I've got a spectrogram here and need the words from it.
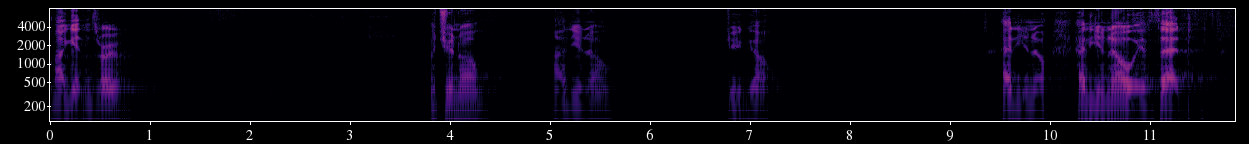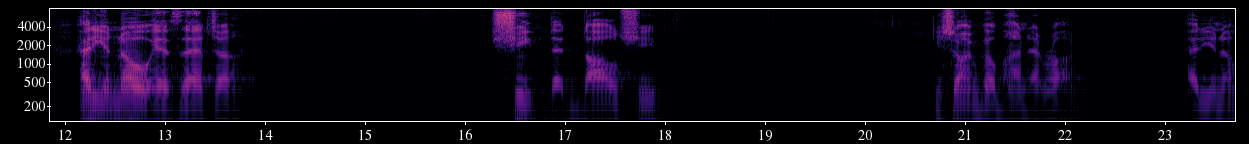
Am I getting through? But you know, how do you know? Do you go? How do you know? How do you know if that? How do you know if that uh, sheep, that Dall sheep, you saw him go behind that rock? How do you know?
